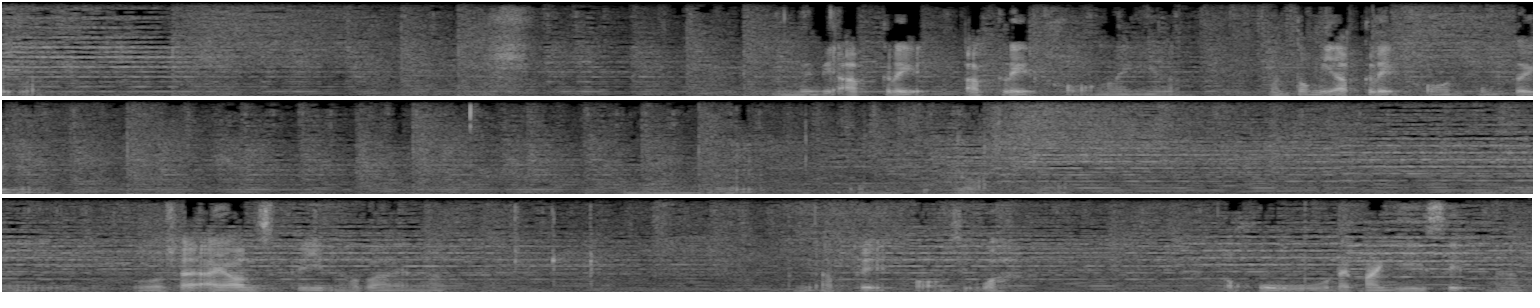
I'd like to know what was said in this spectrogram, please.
อีกเหรอมันไม่มีอัปเกรด อัปเกรดของอะไรเงี้ยหรอ มันต้องมีอัปเกรดของผมเคยเห็น ช้ไอออนสกรีนเข้าไปนะครับมีอัปเดตของสิวะ โอ้โห ได้มา 20 นะครับ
